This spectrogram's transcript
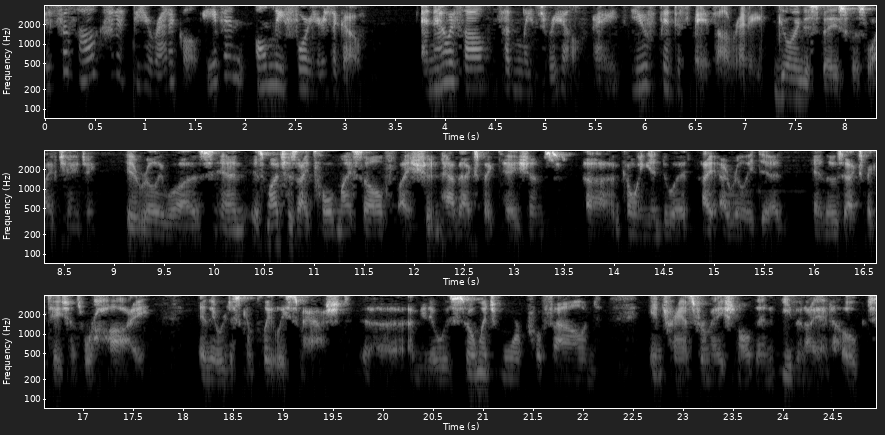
this was all kind of theoretical, even only four years ago. And now it's all suddenly it's real, right? You've been to space already. Going to space was life changing. It really was. And as much as I told myself I shouldn't have expectations uh, going into it, I, I, really did. And those expectations were high and they were just completely smashed. Uh, I mean, it was so much more profound and transformational than even I had hoped.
